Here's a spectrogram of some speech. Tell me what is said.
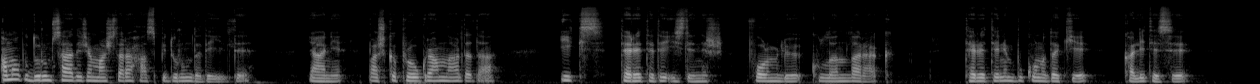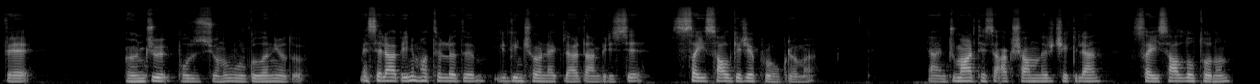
Ama bu durum sadece maçlara has bir durum da değildi. Yani başka programlarda da X TRT'de izlenir formülü kullanılarak TRT'nin bu konudaki kalitesi ve öncü pozisyonu vurgulanıyordu. Mesela benim hatırladığım ilginç örneklerden birisi sayısal gece programı. Yani cumartesi akşamları çekilen sayısal lotonun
